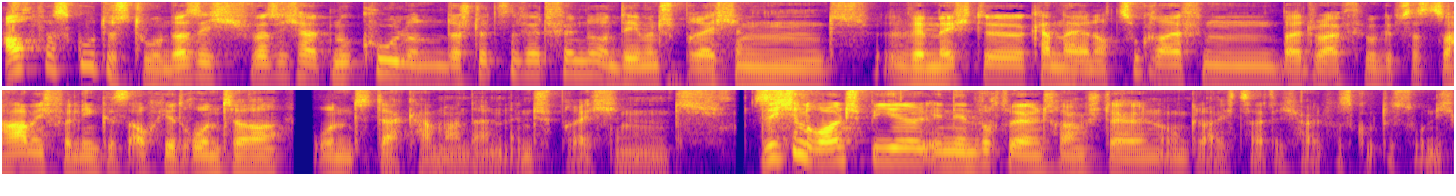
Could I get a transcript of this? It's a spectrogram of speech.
auch was Gutes tun, was ich, was ich halt nur cool und unterstützenswert finde und dementsprechend, wer möchte, kann da ja noch zugreifen. Bei DriveThru gibt's das zu haben. Ich verlinke es auch hier drunter und da kann man dann entsprechend sich ein Rollenspiel in den virtuellen Schrank stellen und gleichzeitig halt was Gutes tun. Ich,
